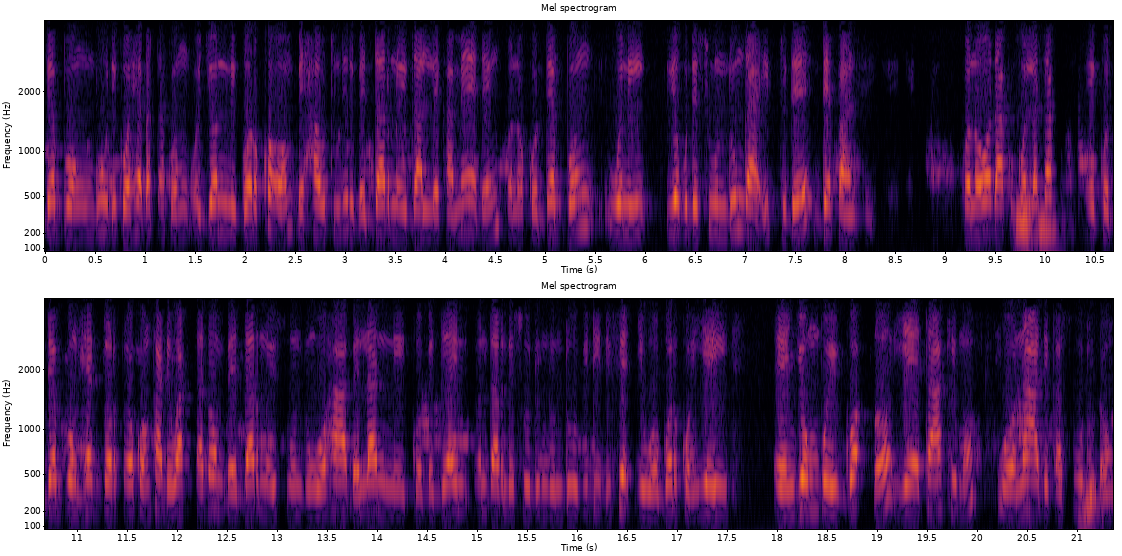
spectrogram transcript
debbo on mbuuɗi ko heɓata kon o jonni gorko on ɓe hawtidiri ɓe darnoye galle ka meɗen kono ko debbon woni yoɓude suudu nga ittude dépense kono oɗa ko gollata mhm. e ko debbon heddorto kon kadi watta ɗon ɓe darnoye suudu ngo haa ɓe lanni ko ɓe gayni ɗon darde suudu ndun duuɓi ɗiɗi feƴƴi wo gorkon yehi e jomboye goɗɗo yeetaaki mo wo naadi ka suudu ɗon.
